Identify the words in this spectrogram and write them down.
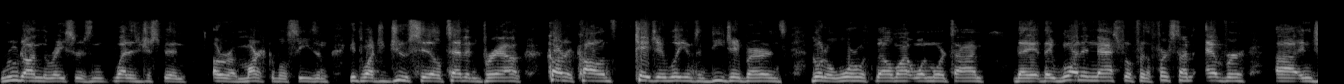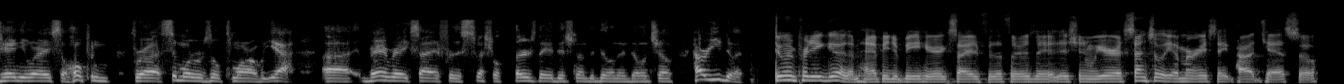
root on the Racers and what has just been a remarkable season. Get to watch Juice Hill, Tevin Brown, Carter Collins, KJ Williams, and DJ Burns go to war with Belmont one more time. They they won in Nashville for the first time ever uh, in January, so hoping for a similar result tomorrow. But yeah, uh, very very excited for this special Thursday edition of the Dylan and Dylan Show. How are you doing? Doing pretty good. I'm happy to be here. Excited for the Thursday edition. We are essentially a Murray State podcast, so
